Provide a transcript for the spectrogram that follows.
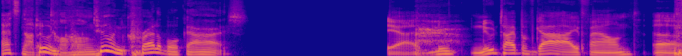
That's not two, a inc- tong. two incredible guys. Yeah, new new type of guy found. Uh,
